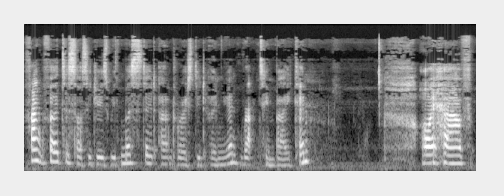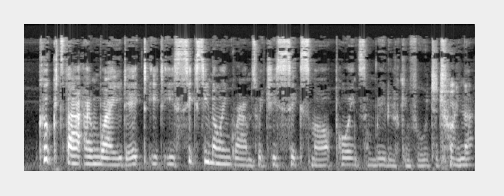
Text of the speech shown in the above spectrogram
frankfurter sausages with mustard and roasted onion wrapped in bacon. I have cooked that and weighed it. It is 69 grams which is six smart points. I'm really looking forward to trying that.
